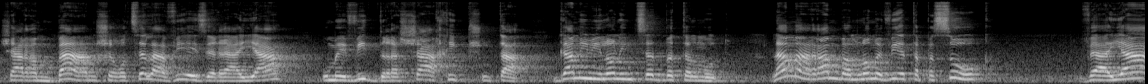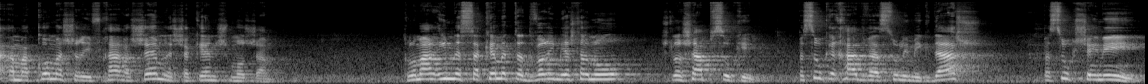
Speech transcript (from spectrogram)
שהרמב"ם שרוצה להביא איזה ראיה הוא מביא דרשה הכי פשוטה, גם אם היא לא נמצאת בתלמוד. למה הרמב"ם לא מביא את הפסוק והיה המקום אשר יבחר השם לשכן שמו שם? כלומר, אם נסכם את הדברים, יש לנו שלושה פסוקים. פסוק אחד, ועשו לי מקדש. פסוק שני,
